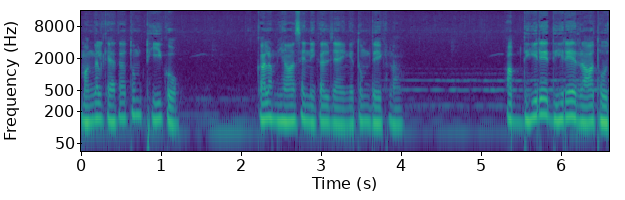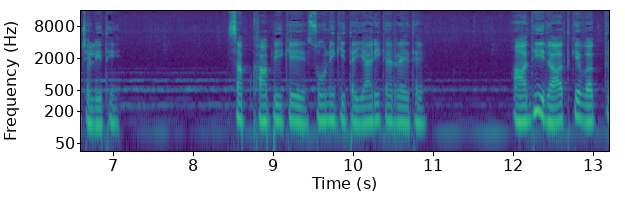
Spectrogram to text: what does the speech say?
मंगल कहता, तुम ठीक हो। कल हम यहाँ से निकल जाएँगे, तुम देखना। अब धीरे धीरे रात हो चली थी। सब खा पी के सोने की तैयारी कर रहे थे। आधी रात के वक्त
